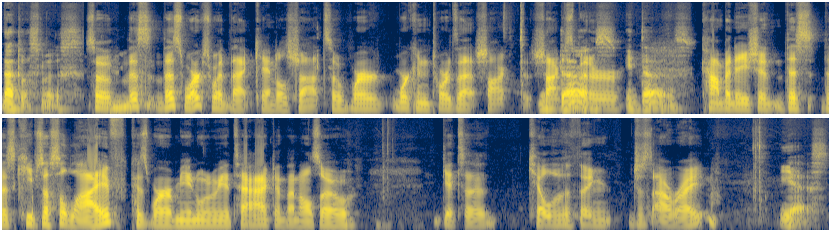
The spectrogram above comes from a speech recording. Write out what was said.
That was smooth. So this this works with that candle shot. So we're working towards that shock shock it spitter. It does combination. This this keeps us alive because we're immune when we attack, and then also get to kill the thing just outright. Yes,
